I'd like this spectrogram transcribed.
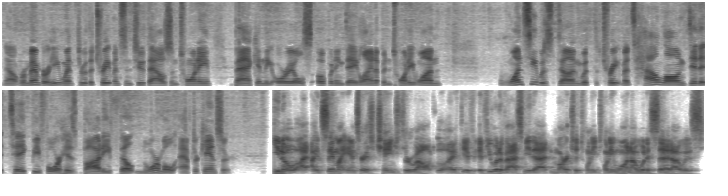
now remember, he went through the treatments in 2020, back in the Orioles opening day lineup in 21. Once he was done with the treatments, how long did it take before his body felt normal after cancer? You know, I, would say my answer has changed throughout. Like, if, if you would have asked me that March of 2021, I would have said I was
